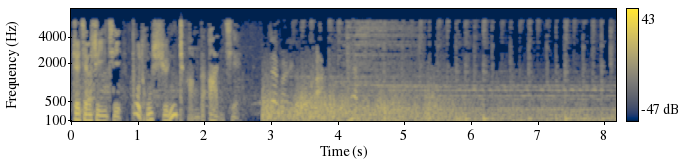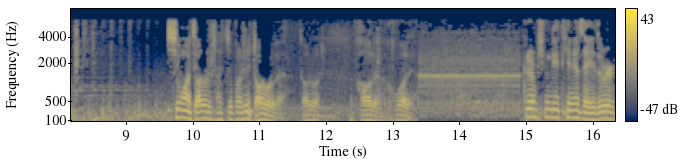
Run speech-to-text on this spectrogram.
这将是一起不同寻常的案件。这边这个希望交通上就把人找着了呗，找着好的活的。哥们兄弟天天在一堆儿，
